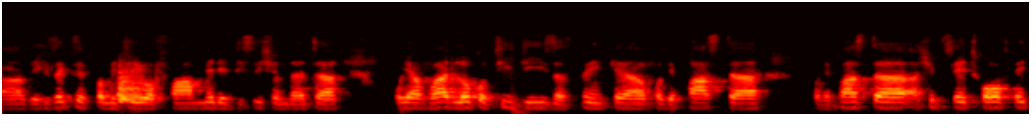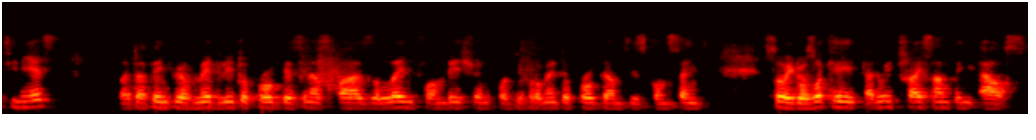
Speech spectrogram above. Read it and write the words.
uh, the executive committee of FAM made a decision that uh, we have had local TDs, I think, uh, for the past, uh, for the past, uh, I should say 12, 13 years. But I think we have made little progress in as far as the laying foundation for developmental programs is concerned. So it was okay, can we try something else?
